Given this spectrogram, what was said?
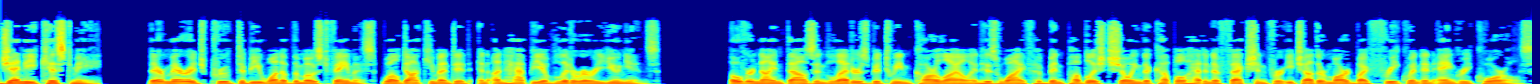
"'Jenny Kissed Me'". Their marriage proved to be one of the most famous, well-documented, and unhappy of literary unions. Over 9,000 letters between Carlyle and his wife have been published showing the couple had an affection for each other marred by frequent and angry quarrels.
